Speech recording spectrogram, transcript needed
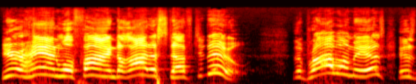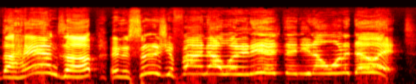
your hand will find a lot of stuff to do. The problem is, is the hand's up, and as soon as you find out what it is, then you don't want to do it.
